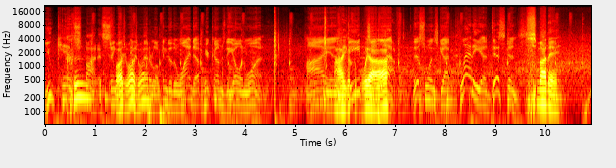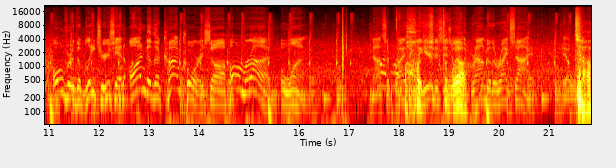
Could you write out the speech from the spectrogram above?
a 좋아, 좋아, 좋아. better location. into the windup. Here comes the 0 and 1. High and 아, 이것도 뭐야. 심하네 over the bleachers and onto the concourse. A home run. One. Not surprisingly 어, here, this 또 is 뭐야. on the ground to the right side. They'll 자,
